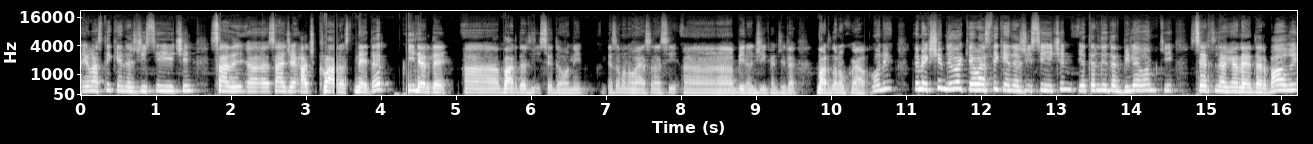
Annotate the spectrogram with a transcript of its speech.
elastik enerjisi için sadece, e, sadece açıklarız nedir? İleride e, vardır lisede onu ne zaman oyarsınız e, birinci ikincide vardır okuyalım onu. Demek şimdilik elastik enerjisi için yeterlidir bilemem ki sertliğe nedir bağlı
